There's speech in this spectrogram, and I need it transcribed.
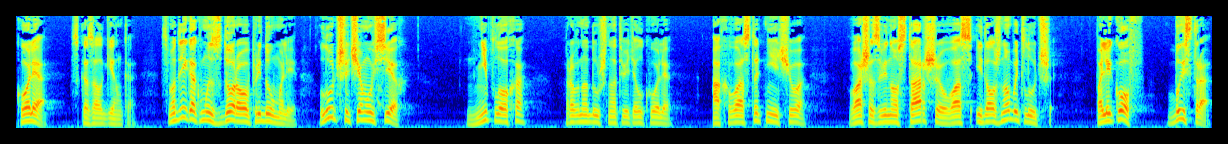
«Коля!» — сказал Генка. «Смотри, как мы здорово придумали! Лучше, чем у всех!» «Неплохо», — равнодушно ответил Коля. «А хвастать нечего. Ваше звено старше, у вас и должно быть лучше. Поляков, быстро,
